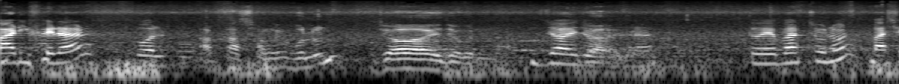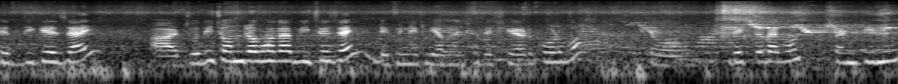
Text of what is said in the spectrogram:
বাড়ি ফেরার গল্প। আর তার সঙ্গে বলুন জয় জগন্নাথ। জয় জয়। জগন্নাথ। তো এবার চলুন বাসের দিকে যাই। আর যদি চন্দ্রভাগা বিচে যাই ডেফিনেটলি আপনার সাথে শেয়ার করব। তো দেখতে থাকুন কন্টিনিউ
